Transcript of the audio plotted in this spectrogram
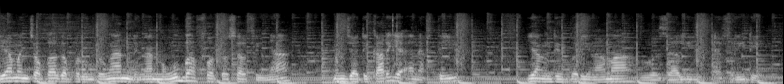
Ia mencoba keberuntungan dengan mengubah foto selfie-nya menjadi karya NFT yang diberi nama Ghazali Everyday.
